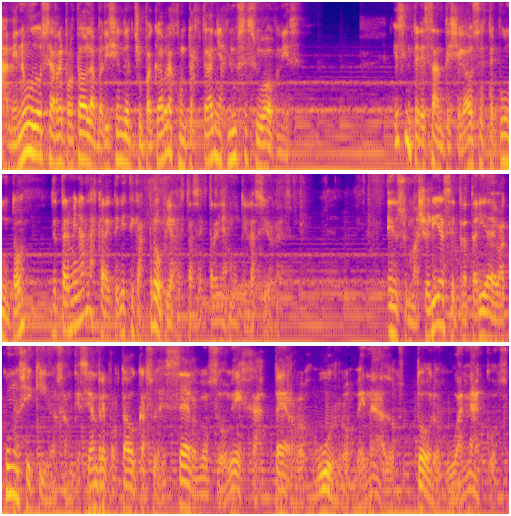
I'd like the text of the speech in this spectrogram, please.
A menudo se ha reportado la aparición del chupacabra junto a extrañas luces u ovnis. Es interesante, llegados a este punto, determinar las características propias de estas extrañas mutilaciones. En su mayoría se trataría de vacunos y equinos, aunque se han reportado casos de cerdos, ovejas, perros, burros, venados, toros, guanacos,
